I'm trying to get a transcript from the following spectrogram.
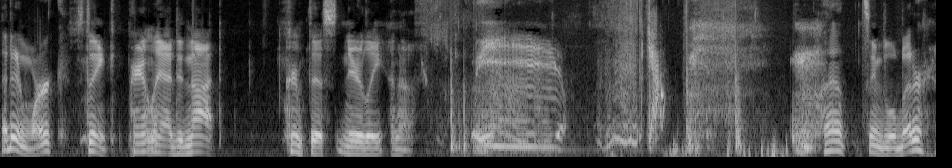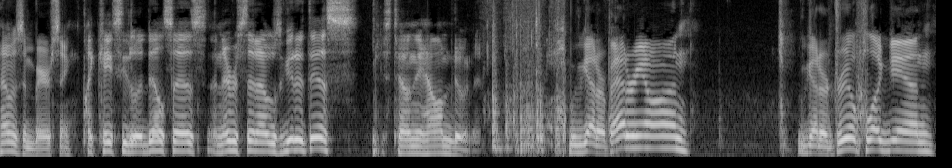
That didn't work. Stink. Apparently I did not crimp this nearly enough. That seemed a little better. That was embarrassing. Like Casey Liddell says, I never said I was good at this. Just telling you how I'm doing it. We've got our battery on. We've got our drill plugged in.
